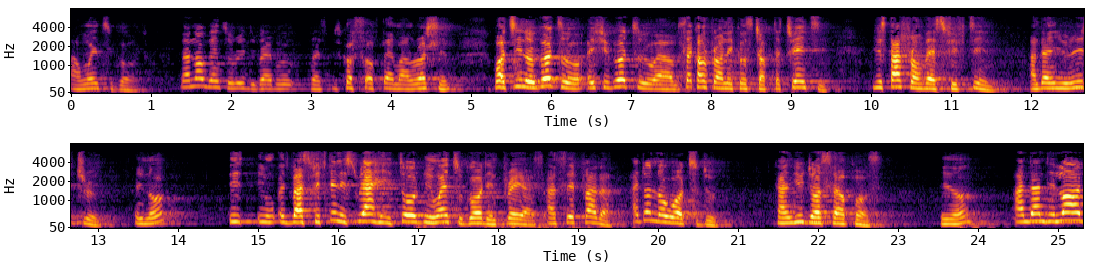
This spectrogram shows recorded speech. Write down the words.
and went to God. We are not going to read the Bible verse because of time and rushing. But you know, go to, if you go to um, 2 Chronicles chapter 20, you start from verse 15 and then you read through. You know, it, verse 15 is where he told me, went to God in prayers and said, Father, I don't know what to do. Can you just help us? You know? And then the Lord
